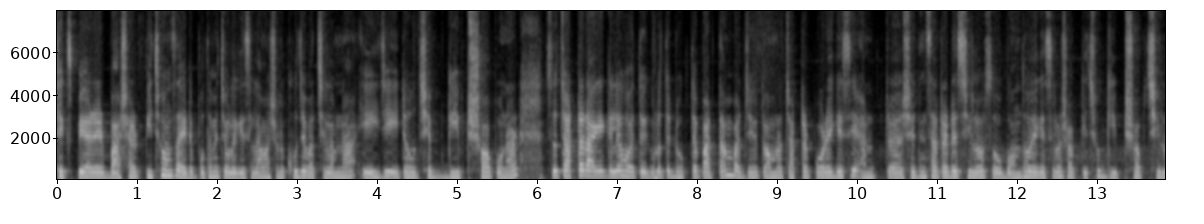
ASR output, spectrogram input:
শেক্সপিয়ারের বাসার পিছন সাইডে প্রথমে চলে গেছিলাম। আসলে খুঁজে পাচ্ছিলাম না। এই যে এটা হচ্ছে গিফট শপ ওনার সো চারটার আগে গেলে হয়তো এগুলোতে ঢুকতে পারতাম বাট যেহেতু আমরা চারটার পরে গেছি অ্যান্ড সেদিন স্যাটারডে ছিল সো বন্ধ হয়ে গেছিল সব কিছু গিফট শপ ছিল।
